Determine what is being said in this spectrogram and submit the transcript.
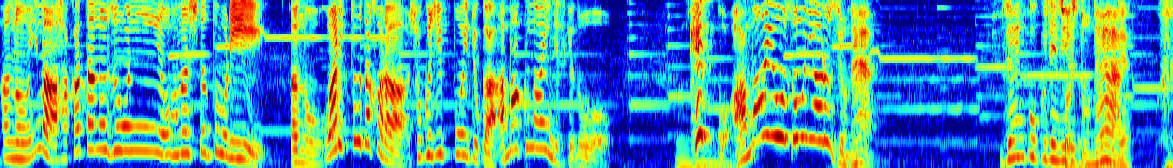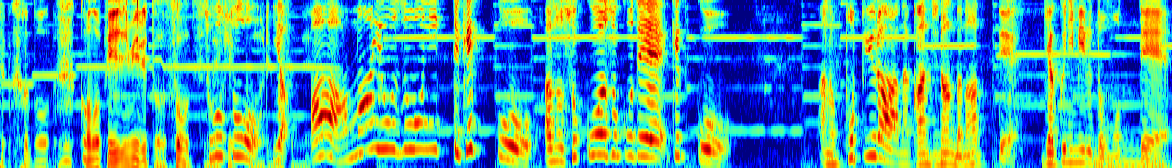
あの今博多の雑煮お話しした通りあの割とだから食事っぽいというか甘くないんですけどうん。結構甘いお雑煮あるんですよね。全国で見るとねこのこのページ見るとそうですね。そうそう、いやあああ甘いお雑煮って結構あのそこはそこで結構あのポピュラーな感じなんだなって逆に見ると思って。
